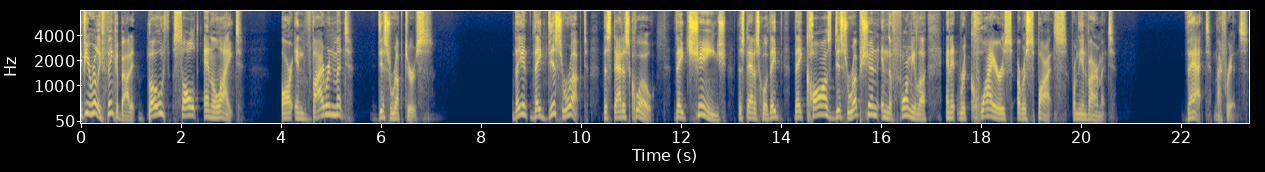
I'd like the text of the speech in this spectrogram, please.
if you really think about it, both salt and light are environment disruptors. They, they disrupt the status quo. They change the status quo. They, they cause disruption in the formula and it requires a response from the environment. That, my friends,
